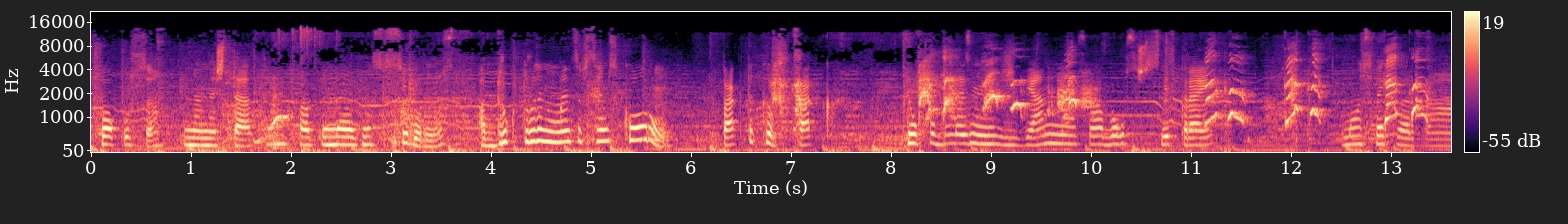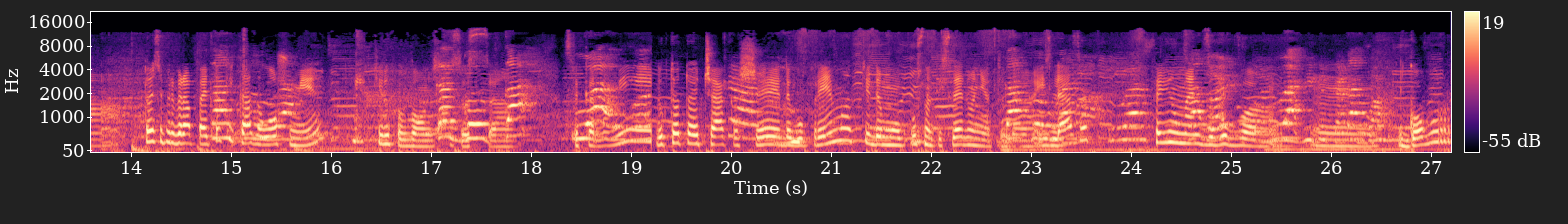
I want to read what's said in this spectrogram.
фокуса на нещата. Това помогна със сигурност. А друг труден момент съвсем скоро. Пак такъв, пак толкова болезнено изживян, но слава Богу с щастлив край. Моят свекър, а, той се прибра петък и каза, лошо ми е. Отидоха в болница с свекърва ми. Докато той чакаше да го приемат и да му пуснат изследванията да излязат, в един момент загубва говор,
